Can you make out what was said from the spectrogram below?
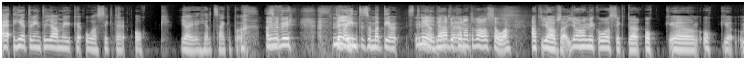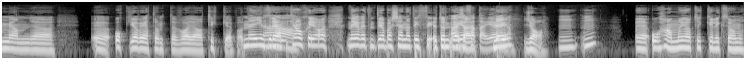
Äh, heter inte jag mycket åsikter och jag är helt säker på... Alltså, men- för, det var Nej. inte som att det stred Nej, det hade varandra. kunnat vara så att jag, jag har mycket åsikter och, eh, och men Eh, och jag vet inte vad jag tycker. Nej, inte Jaha. den. Kanske jag... Nej, jag vet inte. Jag bara känner att det är fel. Utan Ja, jag här, fattar. Ja, nej, ja, ja. Mm, mm. Eh, och han och jag tycker liksom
